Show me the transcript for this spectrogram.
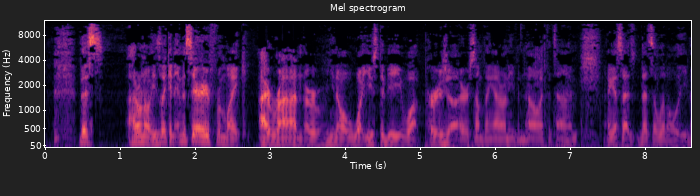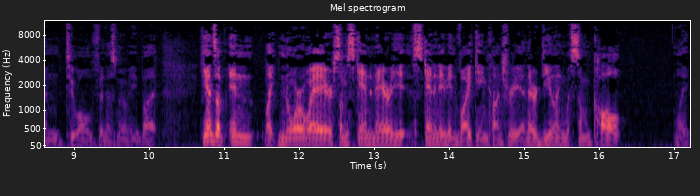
this. I don't know. He's like an emissary from like Iran or you know what used to be what Persia or something. I don't even know at the time. I guess that's that's a little even too old for this movie, but he ends up in like Norway or some Scandinavian Scandinavian Viking country, and they're dealing with some cult. Like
